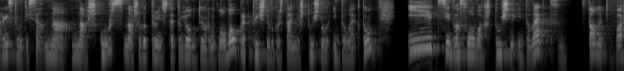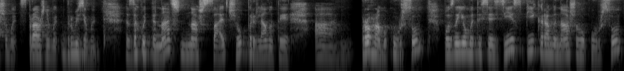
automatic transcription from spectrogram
Реєструйтеся на наш курс нашого веб університету Learn to Earn практичне використання штучного інтелекту. І ці два слова штучний інтелект стануть вашими справжніми друзями. Заходьте на наш, наш сайт, щоб переглянути а, програму курсу, познайомитися зі спікерами нашого курсу.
